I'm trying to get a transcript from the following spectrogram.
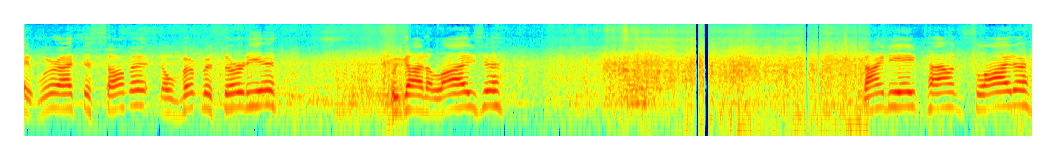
right, we're at the summit, November 30th. We got Elijah, 98 pound slider.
